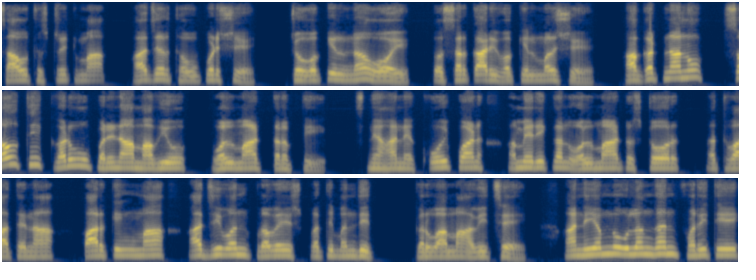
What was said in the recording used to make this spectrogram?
સાઉથ સ્ટ્રીટમાં હાજર થવું પડશે. જો વકીલ ન હોય તો સરકારી વકીલ મળશે. આ ઘટનાનું સૌથી કડવું પરિણામ આવ્યું વોલમાર્ટ તરફથી. સ્નેહાને કોઈ પણ અમેરિકન વોલમાર્ટ સ્ટોર અથવા તેના પાર્કિંગમાં આજીવન પ્રવેશ પ્રતિબંધિત કરવામાં આવી છે. આ નિયમનું ઉલ્લંઘન ફરીથી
